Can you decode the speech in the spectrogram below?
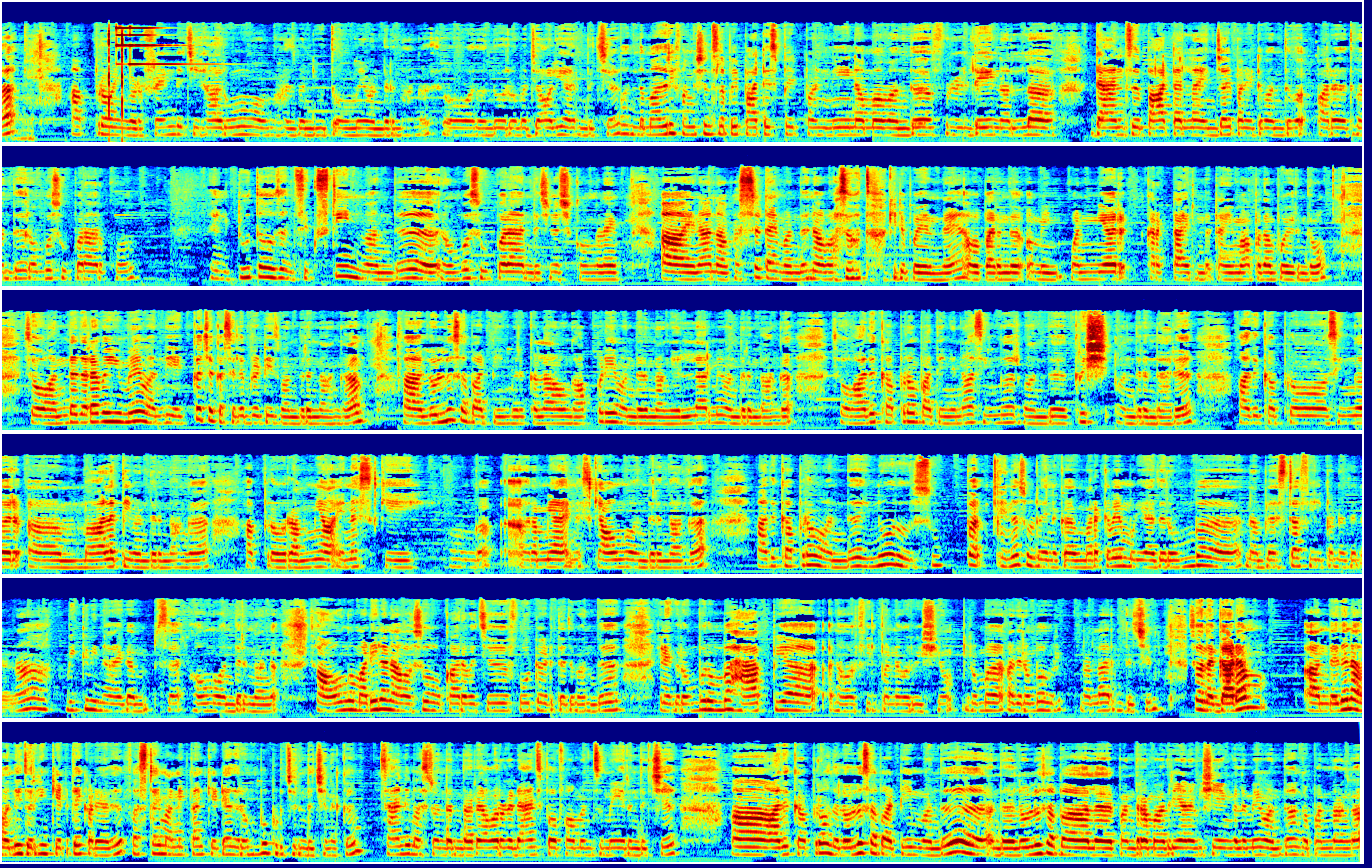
அப்புறம் எங்களோட ஃப்ரெண்டு ஜிஹாரும் அவங்க ஹஸ்பண்ட் யூத்தவுமே வந்திருந்தாங்க. ஸோ அது வந்து ஒரு ரொம்ப ஜாலியாக இருந்துச்சு. அந்த மாதிரி ஃபங்க்ஷன்ஸில் போய் பார்ட்டிசிபேட் பண்ணி நம்ம வந்து ஃபுல் டே நல்ல டான்ஸு பாட்டெல்லாம் என்ஜாய் பண்ணிட்டு வந்து வரது வர்றது வந்து ரொம்ப சூப்பராக இருக்கும். எனக்கு டூ தௌசண்ட் சிக்ஸ்டீன் வந்து ரொம்ப சூப்பராக இருந்துச்சுன்னு வச்சுக்கோங்களேன். ஏன்னா நான் ஃபஸ்ட்டு டைம் வந்து நான் வசவை தூக்கிட்டு போயிருந்தேன். அவள் பிறந்து ஐ மீன் ஒன் இயர் கரெக்டாக இருந்த டைம் அப்போ தான் போயிருந்தோம். ஸோ அந்த தடவையுமே வந்து எக்கச்சக்க செலிப்ரிட்டிஸ் வந்திருந்தாங்க. லொல்லு சபா டீம் இருக்குல்ல அவங்க அப்படியே வந்திருந்தாங்க. எல்லாருமே வந்திருந்தாங்க. ஸோ அதுக்கப்புறம் பார்த்தீங்கன்னா சிங்கர் வந்து கிரிஷ் வந்திருந்தாரு. அதுக்கப்புறம் சிங்கர் மாலதி வந்திருந்தாங்க. அப்புறம் ரம்யா என்எஸ்கே அவங்க ரம்யா என்எஸ்கே அவங்க வந்திருந்தாங்க. அதுக்கப்புறம் வந்து இன்னொரு ஒரு சூப்பர் என்ன சொல்கிறது எனக்கு மறக்கவே முடியாது. ரொம்ப நான் பிளஸ்டாக ஃபீல் பண்ணது என்னென்னா விக் விநாயகம் சார் அவங்க வந்திருந்தாங்க. ஸோ அவங்க மடியில் நான் வசுவை உட்கார வச்சு ஃபோட்டோ எடுத்தது வந்து எனக்கு ரொம்ப ரொம்ப ஹாப்பியாக நான் ஒரு ஃபீல் பண்ண ஒரு விஷயம். ரொம்ப அது ரொம்ப ஒரு நல்லா இருந்துச்சு. ஸோ அந்த கடம் அந்த இதை நான் வந்து இது வரைக்கும் கேட்டதே கிடையாது. ஃபஸ்ட் டைம் அன்னைக்கு தான் கேட்டேன். அது ரொம்ப பிடிச்சிருந்துச்சு எனக்கு. சாண்டி மாஸ்டர் வந்திருந்தாரு. அவரோட டான்ஸ் பர்ஃபார்மன்ஸுமே இருந்துச்சு. அதுக்கப்புறம் அந்த லொல்லு சபா டீம் வந்து அந்த லொல்லு சபாவில் பண்ணுற மாதிரியான விஷயங்களுமே வந்து அங்கே பண்ணாங்க.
